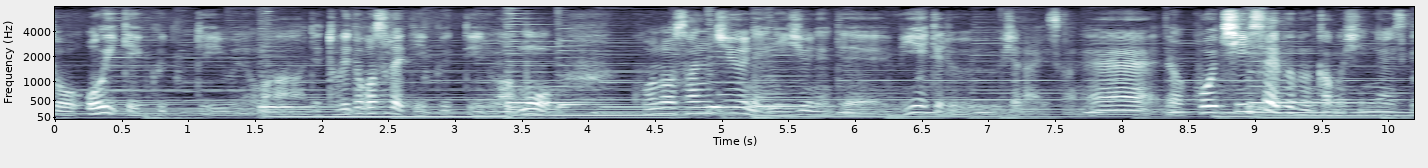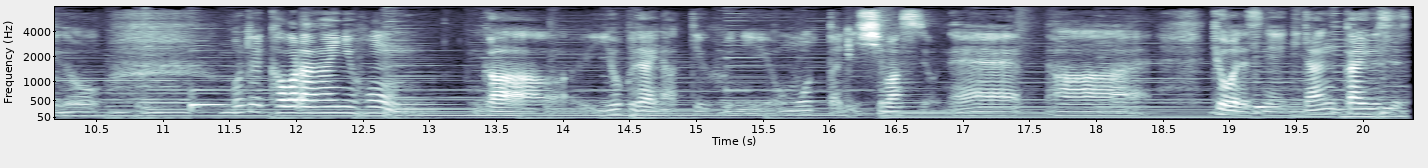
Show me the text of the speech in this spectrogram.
と老いていくっていうのはで取り残されていくっていうのはもうこの30年20年で見えてるじゃないですかね。だからこういう小さい部分かもしれないですけど本当に変わらない日本が良くないなっていうふうに思ったりしますよね。はい。今日はですね二段階右折っ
